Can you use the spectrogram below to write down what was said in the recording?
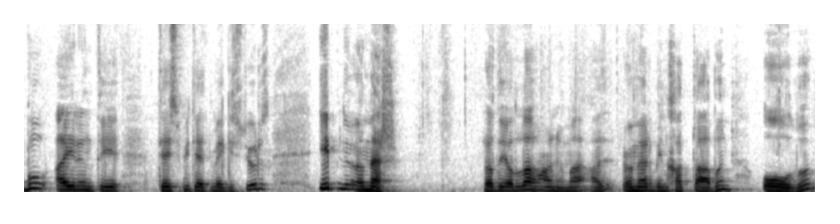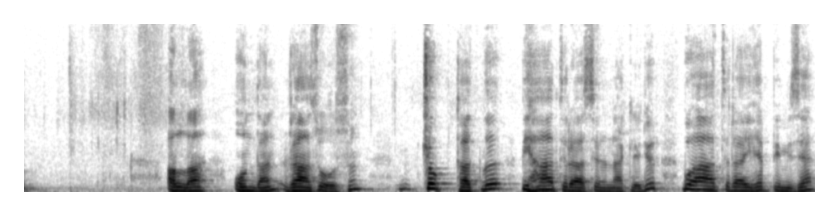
Bu ayrıntıyı tespit etmek istiyoruz. İbni Ömer radıyallahu anhuma Ömer bin Hattab'ın oğlu Allah ondan razı olsun. Çok tatlı bir hatırasını naklediyor. Bu hatırayı hepimize e,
